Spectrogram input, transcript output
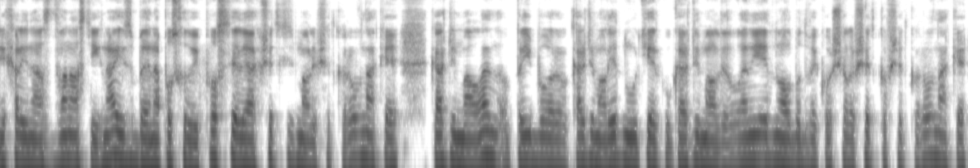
nechali nás 12 na izbe, na poschodových posteliach, všetci mali všetko rovnaké, každý mal len príbor, každý mal jednu utierku, každý mal len jednu alebo dve košele, všetko, všetko rovnaké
